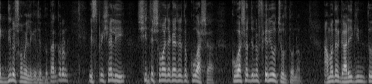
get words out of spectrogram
একদিনও সময় লেগে যেত। তার কারণ স্পেশালি শীতের সময় দেখা যেত কুয়াশা। কুয়াশার জন্য ফেরিও চলতো না। আমাদের গাড়ি কিন্তু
